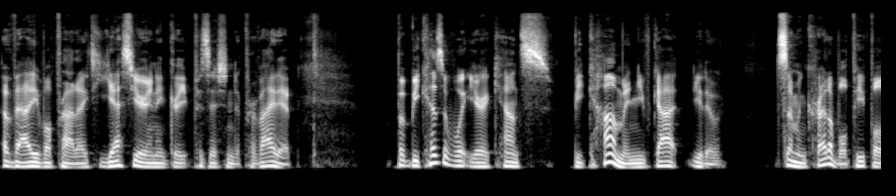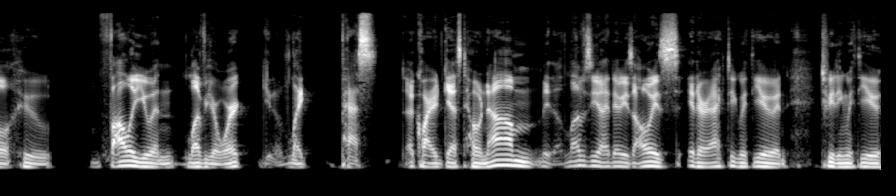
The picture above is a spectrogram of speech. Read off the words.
a valuable product. Yes you're in a great position to provide it. But because of what your accounts become and you've got you know some incredible people who follow you and love your work you know like past acquired guest Ho Nam loves you. I know he's always interacting with you and tweeting with you.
